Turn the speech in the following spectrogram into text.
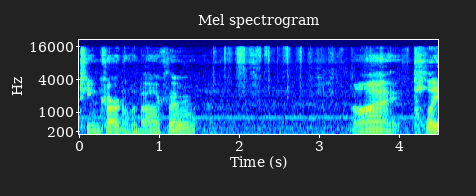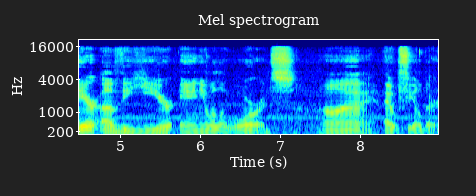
Team card on the back there. Alright. Player of the Year Annual Awards. Alright. Outfielder.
